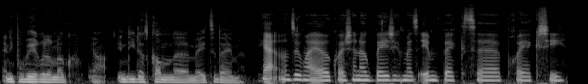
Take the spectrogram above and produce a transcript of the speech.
En die proberen we dan ook, ja, indien dat kan, uh, mee te nemen. Ja, dat doen wij ook. Wij zijn ook bezig met impactprojectie.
